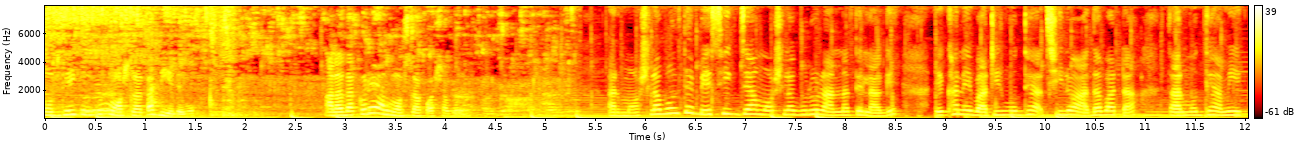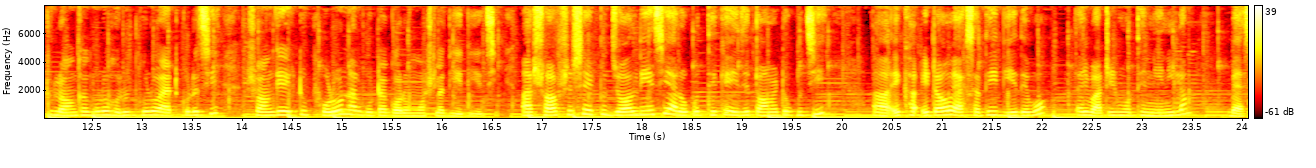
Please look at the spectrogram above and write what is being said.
মধ্যেই কিন্তু মশলাটা দিয়ে দেবো। আলাদা করে আর মশলা কষাবো আর মশলা বলতে বেসিক যা মশলাগুলো রান্নাতে লাগে, এখানে বাটির মধ্যে ছিল আদা বাটা, তার মধ্যে আমি একটু লঙ্কা গুঁড়ো, হলুদ গুঁড়ো অ্যাড করেছি, সঙ্গে একটু ফোড়ন আর গোটা গরম মশলা দিয়ে দিয়েছি। আর সব শেষে একটু জল দিয়েছি, আর ওপর থেকে এই যে টমেটো কুচি এটাও একসাথেই দিয়ে দেবো। তাই বাটির মধ্যে নিয়ে নিলাম। ব্যাস,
